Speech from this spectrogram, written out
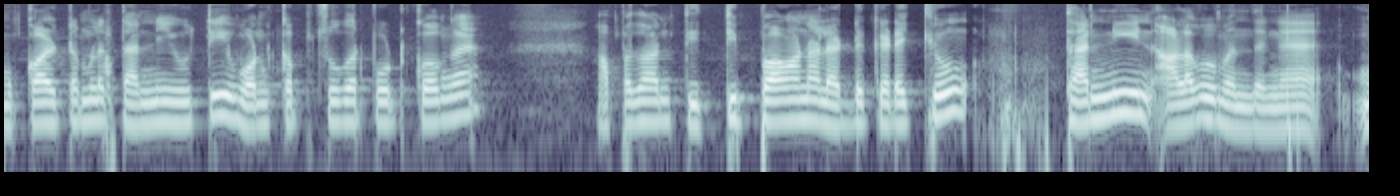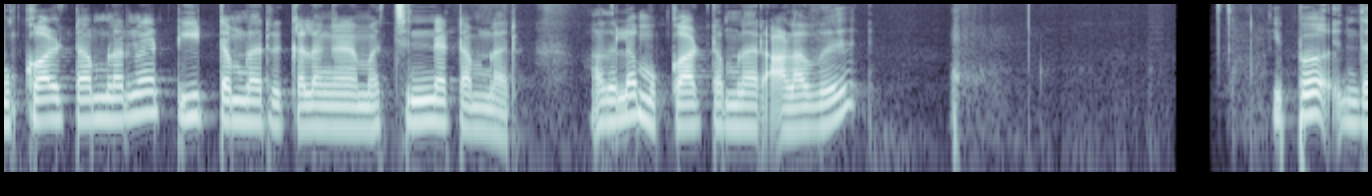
முக்கால் டம்ளர் தண்ணி ஊற்றி ஒன் கப் சுகர் போட்டுக்கோங்க. அப்போ தான் தித்திப்பான லட்டு கிடைக்கும். தண்ணியின் அளவு வந்துங்க. முக்கால் டம்ளர்னால் டீ டம்ளர் இருக்கலைங்க. நம்ம சின்ன டம்ளர். அதில் முக்கால் டம்ளர் அளவு. இப்போ இந்த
